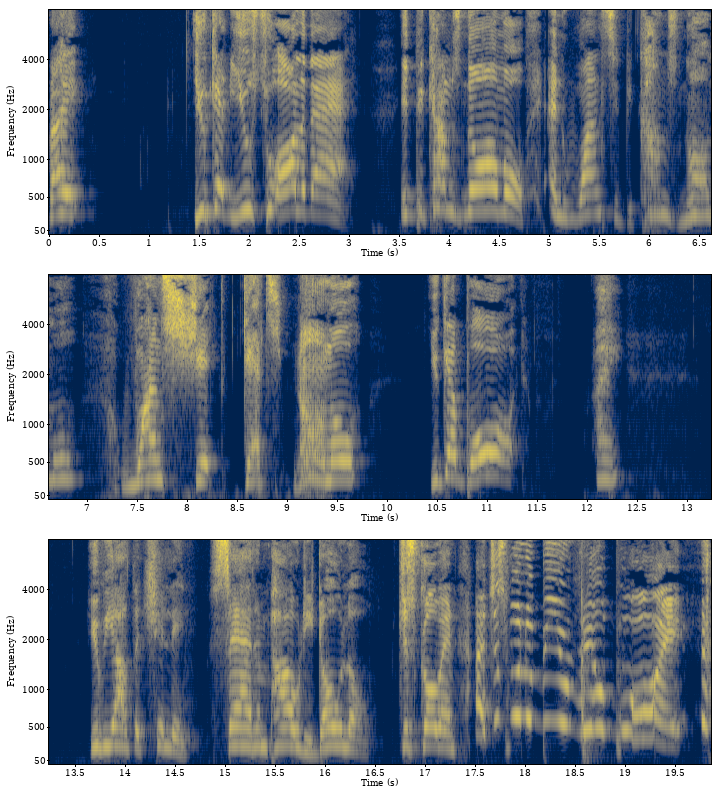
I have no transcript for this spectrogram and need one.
Right? You get used to all of that. It becomes normal. And once it becomes normal, once shit gets normal, you get bored. Right? You be out there chilling, sad and pouty, dolo. Just going, I just want to be a real boy.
